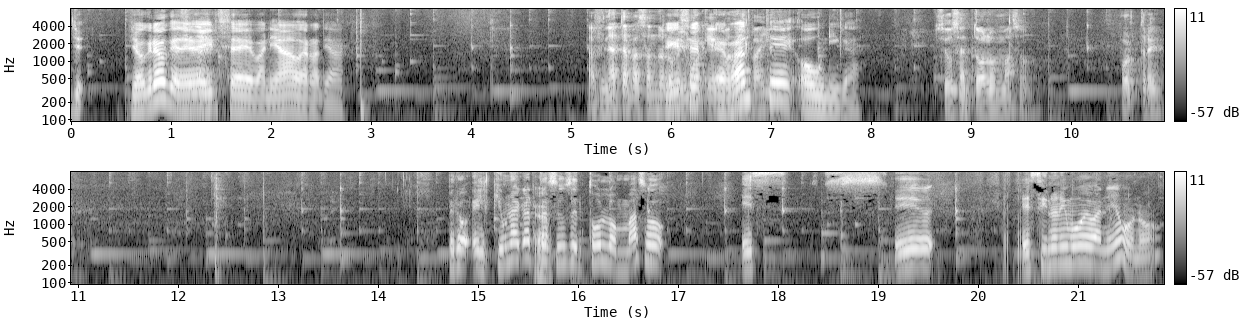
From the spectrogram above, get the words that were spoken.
Yo, yo creo que debe irse baneado o errateado. Al final está pasando lo mismo ser que con el errante o única. Se usa en todos los mazos. Por 3. Pero el que una carta Claro. se use en todos los mazos es. Es, es sinónimo de baneo, ¿no?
